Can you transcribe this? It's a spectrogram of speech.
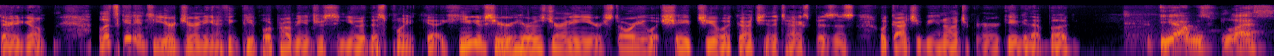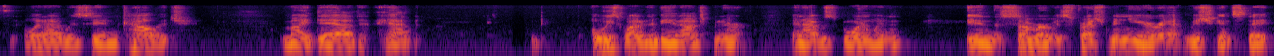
there you go. Let's get into your journey. I think people are probably interested in you at this point. Can you give us your hero's journey, your story, what shaped you, what got you in the tax business, what got you being an entrepreneur, gave you that bug? Yeah, I was blessed when I was in college. My dad had always wanted to be an entrepreneur. And I was born when in the summer of his freshman year at Michigan State.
